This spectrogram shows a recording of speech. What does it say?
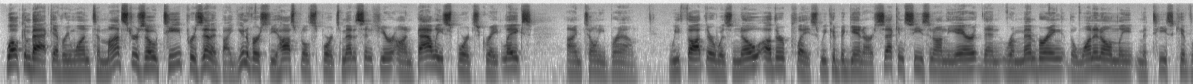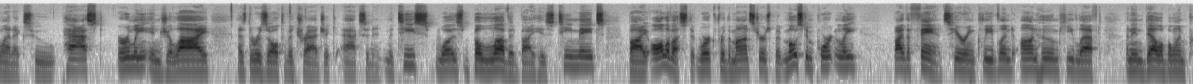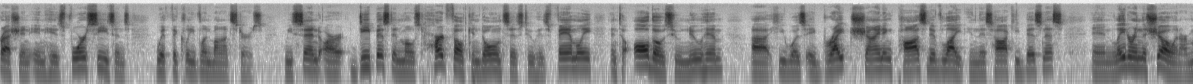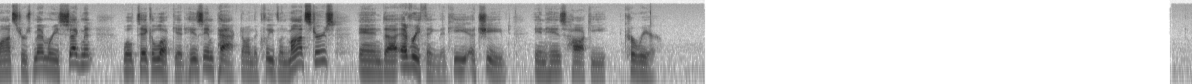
Welcome back, everyone, to Monsters OT, presented by University Hospital Sports Medicine here on Bally Sports Great Lakes. I'm Tony Brown. We thought there was no other place we could begin our second season on the air than remembering the one and only Matiss Kivlenieks, who passed early in July as the result of a tragic accident. Matiss was beloved by his teammates, by all of us that work for the Monsters, but most importantly, by the fans here in Cleveland, on whom he left an indelible impression in his four seasons with the Cleveland Monsters. We send our deepest and most heartfelt condolences to his family and to all those who knew him. Uh, he was a bright, shining, positive light in this hockey business. And later in the show, in our Monsters Memories segment, we'll take a look at his impact on the Cleveland Monsters and uh, everything that he achieved in his hockey career.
